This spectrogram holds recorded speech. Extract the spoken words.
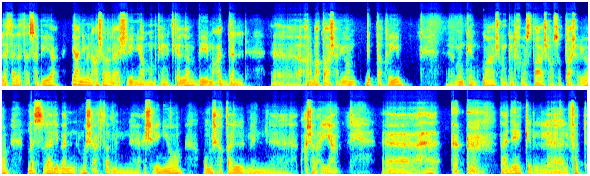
لثلاث أسابيع يعني من عشرة لعشرين يوم ممكن نتكلم بمعدل 14 آه، يوم بالتقريب. ممكن 12 ممكن 15 أو 16 يوم بس غالبا مش أكثر من 20 يوم ومش أقل من 10 أيام بعد هيك الفت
